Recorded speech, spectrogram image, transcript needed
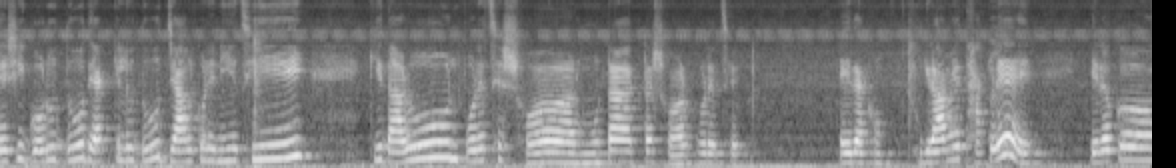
দেশি গরুর দুধ, এক কিলো দুধ, জাল করে নিয়েছি। কি দারুণ পড়েছে সর, মোটা একটা সর পড়েছে। এই দেখো, গ্রামে থাকলে এরকম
